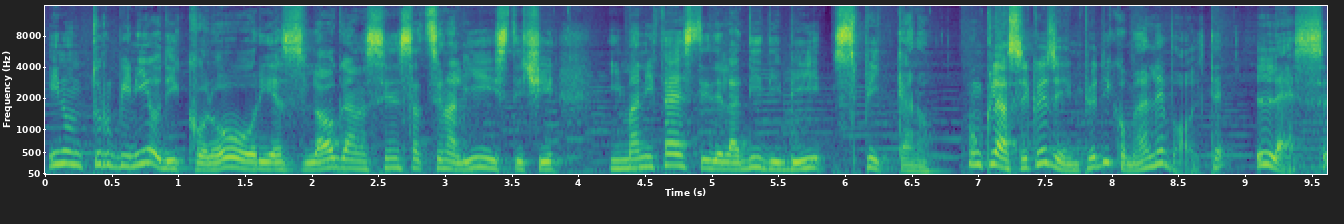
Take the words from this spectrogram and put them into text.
In un turbinio di colori e slogan sensazionalistici, i manifesti della DDB spiccano. Un classico esempio di come alle volte less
